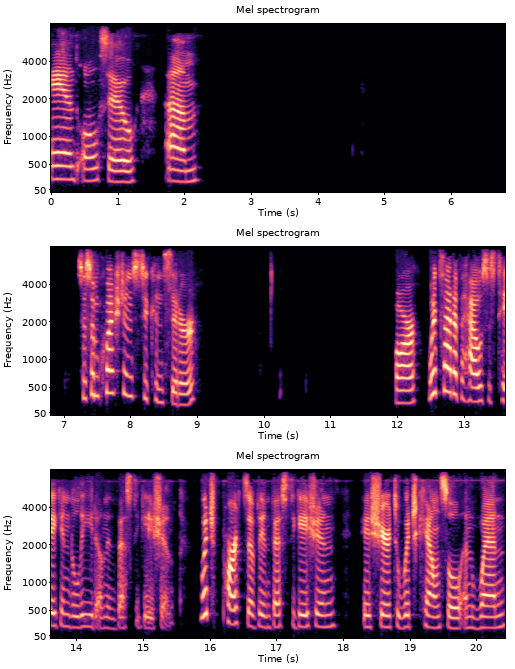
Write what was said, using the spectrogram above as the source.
And also, um, so some questions to consider are which side of the house is taking the lead on the investigation? Which parts of the investigation is shared to which counsel and when?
